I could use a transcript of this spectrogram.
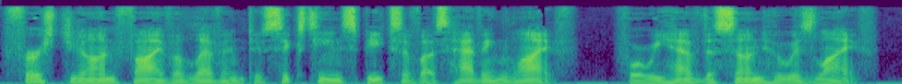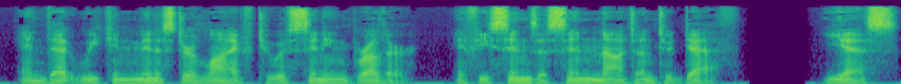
1 John 5:11 to 16 speaks of us having life, for we have the Son who is life, and that we can minister life to a sinning brother, if he sins a sin not unto death. Yes,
